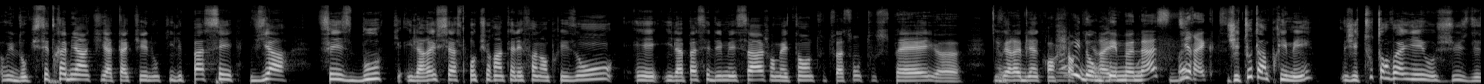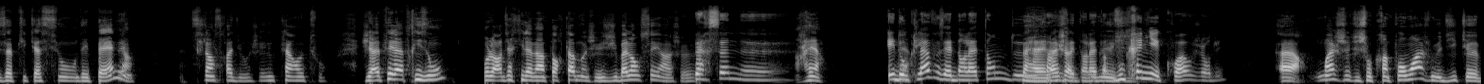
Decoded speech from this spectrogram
rude. Donc il sait très bien qui attaquer. Donc il est passé via Facebook, il a réussi à se procurer un téléphone en prison et il a passé des messages en mettant de toute façon tout se paye. euh, vous verrez bien quand je Ah oui, donc des menaces directes. J'ai tout imprimé, j'ai tout envoyé au juge des applications des peines. Silence radio, j'ai eu qu'un retour. J'ai appelé la prison pour leur dire qu'il avait un portable. Moi, j'ai balancé, hein, je- Personne. euh, rien. Et donc là, vous êtes dans l'attente de. Bah, enfin, là, vous, êtes dans vous craignez quoi aujourd'hui? Alors, moi, je, crains pour moi. Je me dis que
